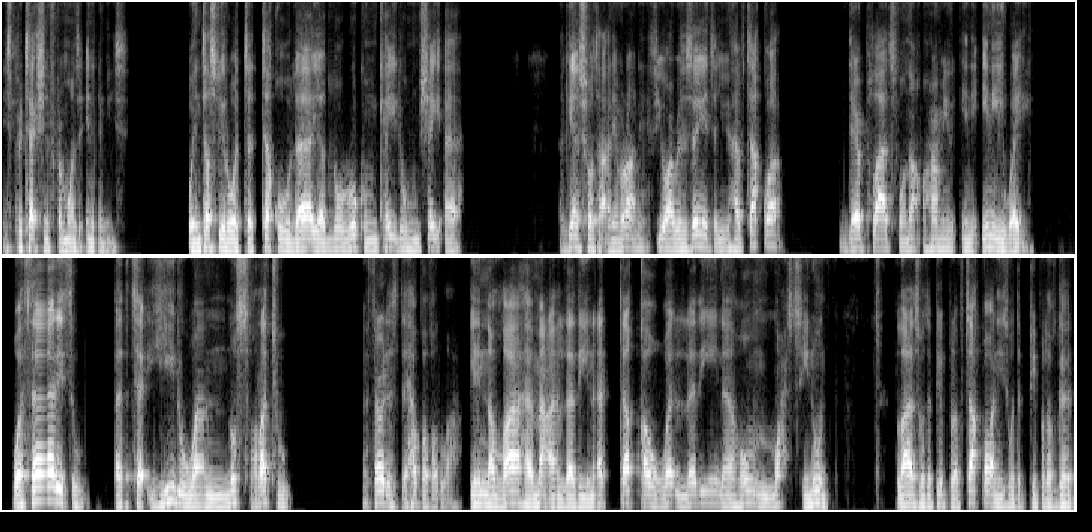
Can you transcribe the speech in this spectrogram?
is protection from one's enemies. وإن تصبروا وتتقوا لا يضركم كيدهم شيئا Again, Surah Al Imran, if you are resilient and you have taqwa, their plots will not harm you in any way. وثالث التأييد والنصرة The third is the help of Allah. إن الله مع الذين اتقوا والذين هم محسنون. Allah is with the people of taqwa and He's with the people of good.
